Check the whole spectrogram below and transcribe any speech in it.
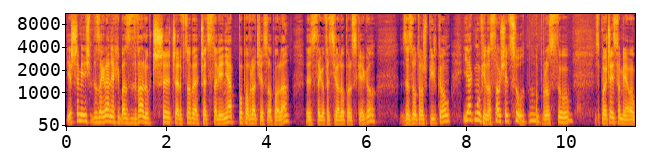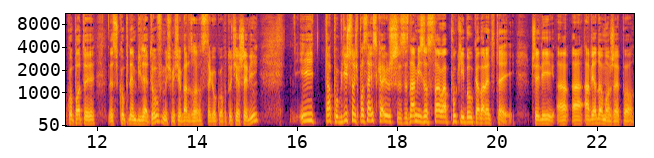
Jeszcze mieliśmy do zagrania chyba z dwa lub trzy czerwcowe przedstawienia po powrocie z Opola, e, z tego festiwalu polskiego ze złotą szpilką. I jak mówię, no stał się cud. No, po prostu społeczeństwo miało kłopoty z kupnem biletów. Myśmy się bardzo z tego kłopotu cieszyli. I ta publiczność poznańska już z nami została, póki był kabaret tej. Czyli, a, a, a wiadomo, że po,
